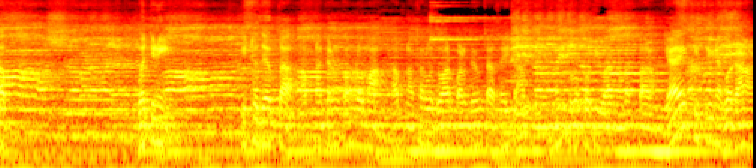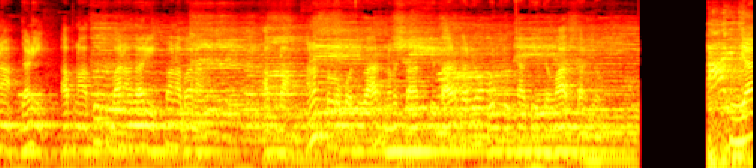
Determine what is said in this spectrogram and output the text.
આપ વચની ઈષ્ટ દેવતા આપના ચરણ કમળોમાં આપના સર્વ દ્વારપાળ દેવતા સહિત આપના કોટી વાર નમસ્કાર. જય ખીચડીના ગોઢાણાના ધણી, આપના તુજ બાનાધારી સોના બાના આપના અનંત કોટી વાર નમસ્કાર. સ્વીકાર કરજો ભૂલ થતી તો માફ કરજો. જય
